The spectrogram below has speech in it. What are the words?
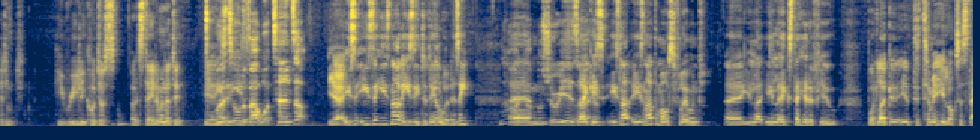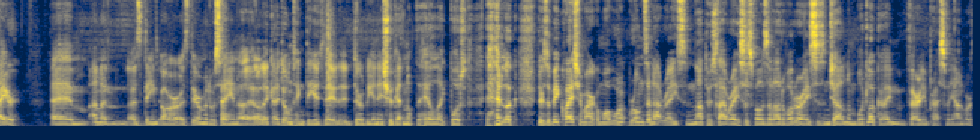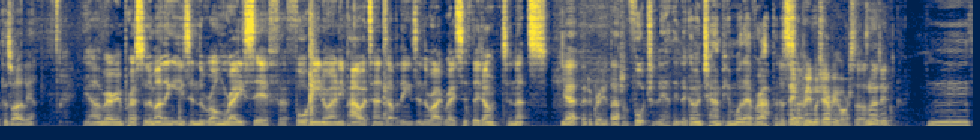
I think he really could just outstay him in it. Yeah, well, it's all about what turns up. Yeah, he's, he's he's not easy to deal with, is he? No, um, I'm not um, sure he is. Like he's, he's not he's not the most fluent. Uh, he, li- he likes to hit a few, but like it, to me, he looks a stayer. Um, and then, as Dean or as Dermot was saying, uh, like I don't think the, the, there'll be an issue getting up the hill. Like, but look, there's a big question mark on what runs in that race, and not just that race. I suppose a lot of other races in Cheltenham. But look, I'm very impressed with Yanworth as well. Yeah. Yeah, I'm very impressed with him. I think he's in the wrong race if uh, Faugheen or Annie Power turns up. I think he's in the right race if they don't, and that's Yeah, I'd agree with that. unfortunately. I think they're going champion whatever happens. The same so- pretty much every horse, though, isn't it? Dean? Mm,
